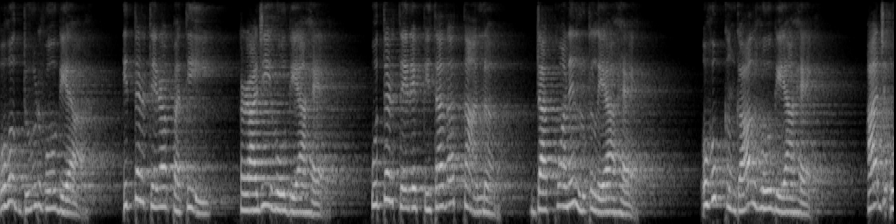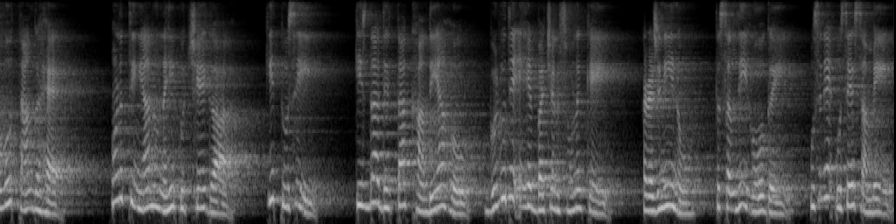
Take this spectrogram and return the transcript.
ਉਹ ਦੂਰ ਹੋ ਗਿਆ। ਇੱਧਰ ਤੇਰਾ ਪਤੀ ਰਾਜੀ ਹੋ ਗਿਆ ਹੈ। ਉੱਧਰ ਤੇਰੇ ਪਿਤਾ ਦਾ ਧਨ ਡਾਕੂਆਂ ਨੇ ਲੁੱਟ ਲਿਆ ਹੈ। ਉਹ ਕੰਗਾਲ ਹੋ ਗਿਆ ਹੈ। ਅੱਜ ਉਹ ਤੰਗ ਹੈ। ਹੁਣ ਧੀਆਂ ਨੂੰ ਨਹੀਂ ਪੁੱਛੇਗਾ ਕਿ ਤੁਸੀਂ ਕਿਸ ਦਾ ਦਿੱਤਾ ਖਾਂਦੀਆਂ ਹੋ। ਗੁਰੂ ਦੇ ਇਹ ਬਚਨ ਸੁਣ ਕੇ ਰਜਨੀ ਨੂੰ ਤਸੱਲੀ ਹੋ ਗਈ। ਉਸਨੇ ਉਸੇ ਸਮੇਂ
